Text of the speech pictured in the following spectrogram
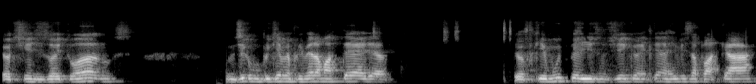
Eu tinha 18 anos. No dia que eu publiquei minha primeira matéria, eu fiquei muito feliz no dia que eu entrei na revista Placar.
